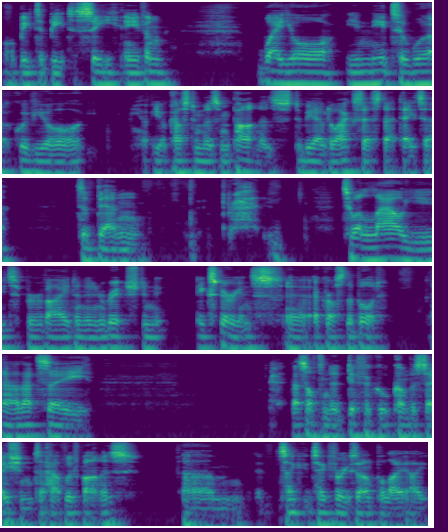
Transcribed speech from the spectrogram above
or B2B to C even, where you're you need to work with your your customers and partners to be able to access that data to then to allow you to provide an enriched experience uh, across the board. Uh, that's a that's often a difficult conversation to have with partners. Um, take, take for example, I,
